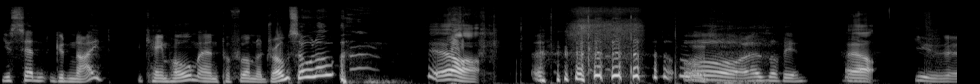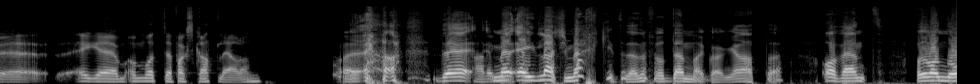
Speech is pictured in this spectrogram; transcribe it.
You said good night, came home and performed a drum solo? Ja. Å, det er så fint. Ja. Gud, eh, jeg eh, måtte faktisk gratulere den. Ja, det, det men jeg la ikke merke til denne før denne gangen. At, eh, å, vent. Og det var nå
